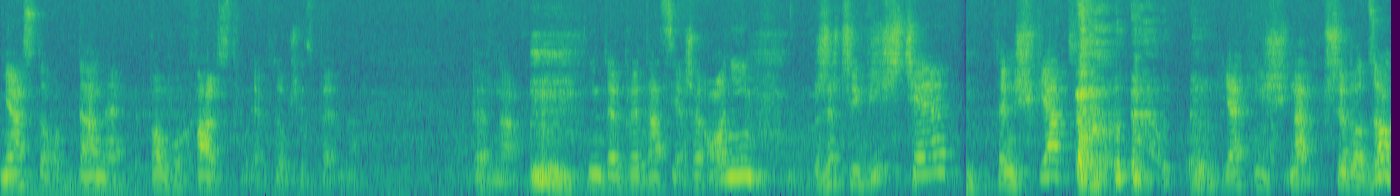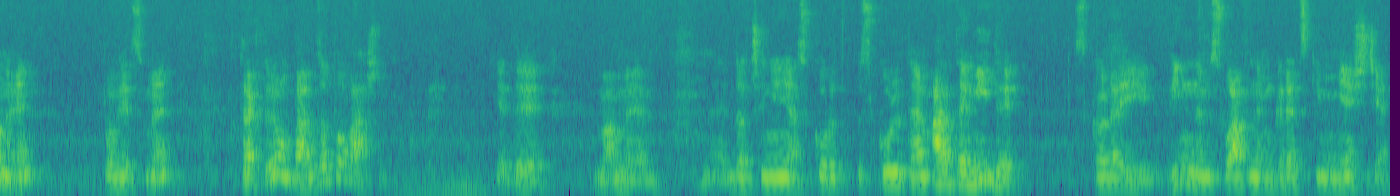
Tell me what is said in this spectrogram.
miasto oddane bałwochwalstwu, jak to już jest pewna, pewna interpretacja, że oni rzeczywiście ten świat jakiś nadprzyrodzony, powiedzmy, traktują bardzo poważnie. Kiedy mamy do czynienia z, kultem Artemidy, z kolei w innym sławnym greckim mieście,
